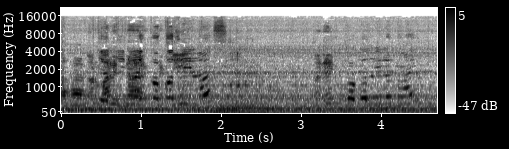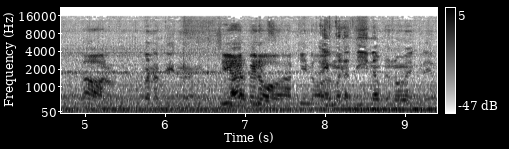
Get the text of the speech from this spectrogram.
Ajá. ¿Y Normal aquí no hay cocodrilos? ¿Vale? ¿Cocodrilos no hay? No, no. Sí hay, pero aquí no. Hay manatí, no, pero no me creo.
